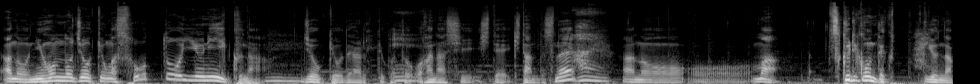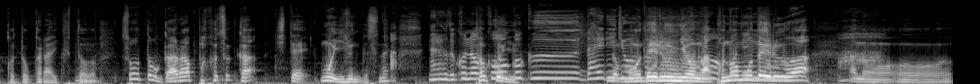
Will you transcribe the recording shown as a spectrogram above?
あの日本の状況が相当ユニークな状況であるということをお話ししてきたんですね。うんはい、あのまあ作り込んでいくっていうようなことからいくと、はい、相当ガラパゴス化してもいるんですね。なるほど。この広告代理業モデル業がこのモデルはあの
